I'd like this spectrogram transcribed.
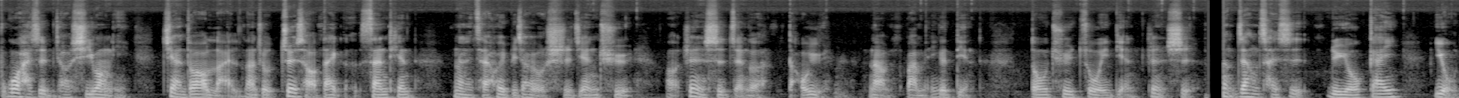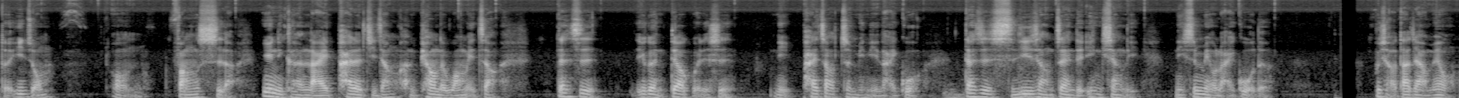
不过还是比较希望你，既然都要来了，那就最少待个三天，那你才会比较有时间去啊、认识整个岛屿，那把每一个点都去做一点认识，那这样才是旅游该有的一种嗯方式啊。因为你可能来拍了几张很漂亮的完美照，但是一个很吊诡的是。你拍照证明你来过，但是实际上在你的印象里你是没有来过的。不晓得大家有没有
